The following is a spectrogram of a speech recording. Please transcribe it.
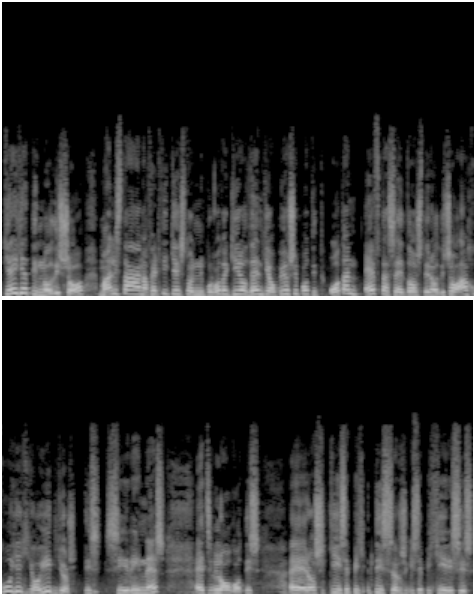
και για την Οδυσσό. Μάλιστα αναφέρθηκε στον Υπουργό τον κύριο Δέντια, ο οποίος είπε ότι όταν έφτασε εδώ στην Οδυσσό ακούγε ο ίδιος τις σιρήνες, έτσι λόγω της ε, ρωσικής, της ρωσικής επιχείρησης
